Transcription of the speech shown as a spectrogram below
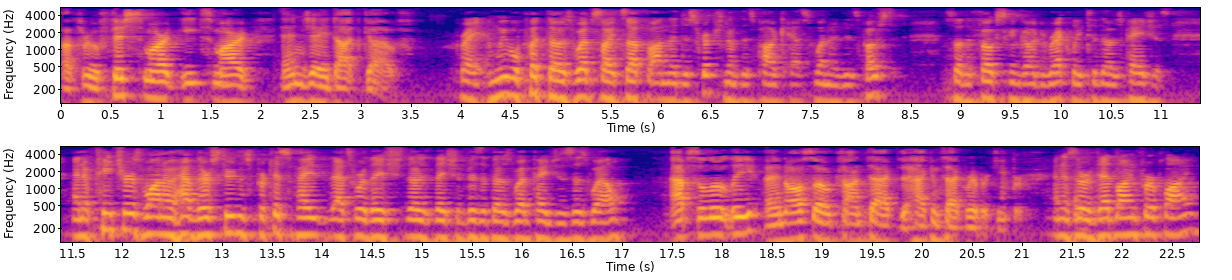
uh, through FishSmart, EatSmart, NJ.gov. Great, and we will put those websites up on the description of this podcast when it is posted so that folks can go directly to those pages. And if teachers want to have their students participate, that's where they sh- those, they should visit those web pages as well. Absolutely, and also contact the Hackensack Riverkeeper. And is there a deadline for applying?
